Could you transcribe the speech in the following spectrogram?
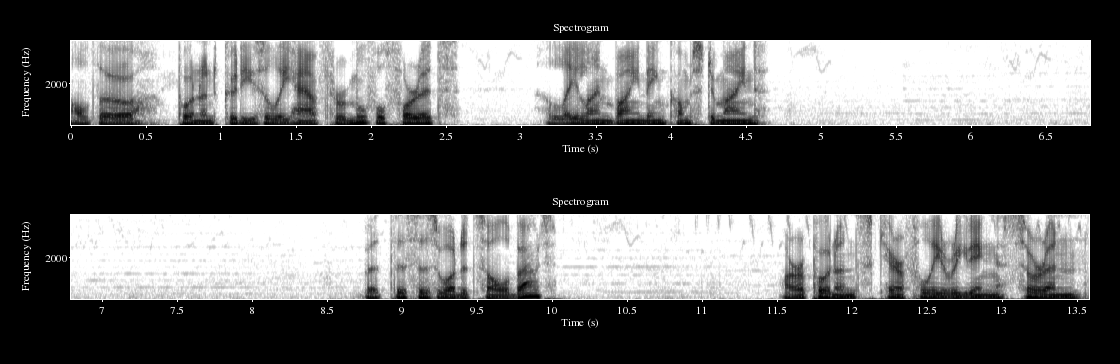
Although opponent could easily have removal for it. A leyline binding comes to mind. But this is what it's all about. Our opponent's carefully reading Sorin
